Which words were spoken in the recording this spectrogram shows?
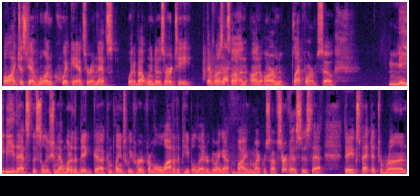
Well, I just have one quick answer, and that's what about Windows RT? That runs exactly. on, on ARM platforms. So maybe that's the solution. Now, one of the big uh, complaints we've heard from a lot of the people that are going out and buying the Microsoft Surface is that they expect it to run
